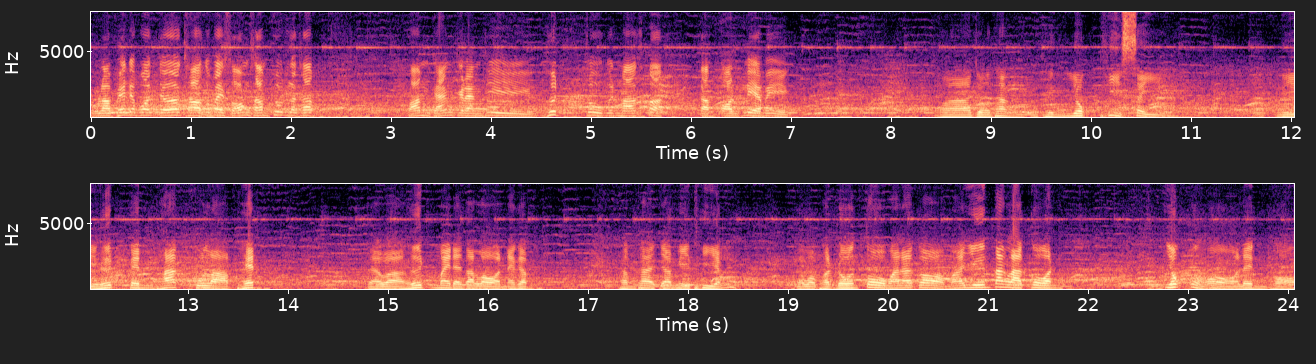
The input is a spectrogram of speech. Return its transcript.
กุหลาบเพชรพอเจอข่าวก็ไปสองสามชุดแล้วครับ ความแข็งแกร่งที่ฮึดสู้ขึ้นมาก็กลับอ่อนเปลี้ยไปอีก มาจนกระทั่งถึงยกที่ 4 มีฮึดเป็นพักกุหลาบเพชรแต่ว่าฮึดไม่ได้ตลอดนะครับทำท่าจะมีเถียง แต่ว่าพอโดนโต้มาแล้วก็มายืนตั้งหลักก่อนยกอ๋อเล่นของ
